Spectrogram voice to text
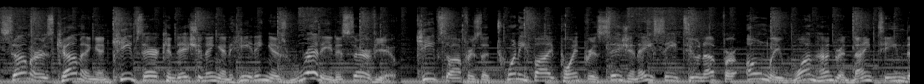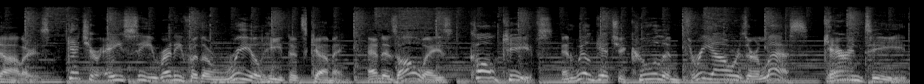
Summer's coming and Keeps Air Conditioning and Heating is ready to serve you. Keeps offers a 25 point precision AC tune up for only $119. Get your AC ready for the real heat that's coming. And as always, call Keeps and we'll get you cool in three hours or less. Guaranteed.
